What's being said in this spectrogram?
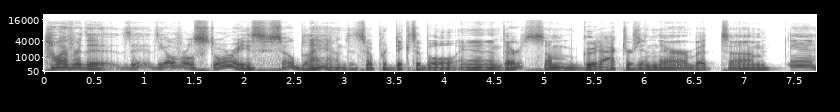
However, the, the, the overall story is so bland and so predictable, and there's some good actors in there, but um, yeah,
